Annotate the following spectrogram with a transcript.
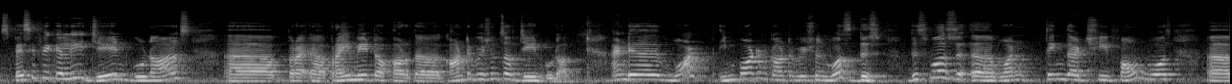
specifically jane goodall's uh, Uh, pri- uh, primate or, or, the contributions of Jane Goodall. And uh, what important contribution was this? This was uh, one thing that she found was uh,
